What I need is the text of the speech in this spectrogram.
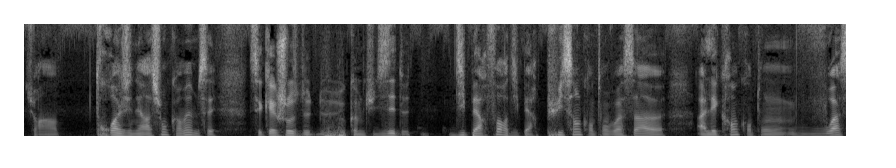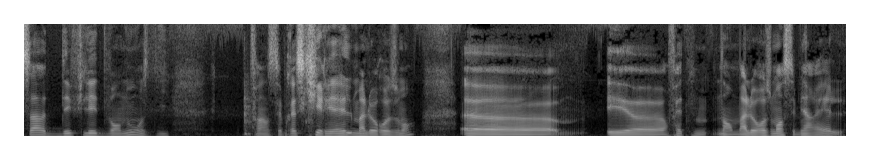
sur un trois générations quand même. C'est quelque chose de, comme tu disais, d'hyper fort, d'hyper puissant quand on voit ça euh, à l'écran, quand on voit ça défiler devant nous, on se dit, enfin, c'est presque irréel malheureusement. Et euh, en fait, non, malheureusement, c'est bien réel.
